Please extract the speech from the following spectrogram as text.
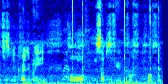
which is an incredibly poor substitute for, for food.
